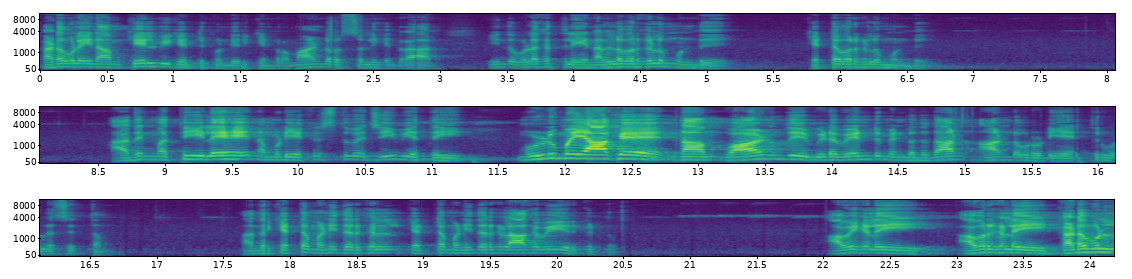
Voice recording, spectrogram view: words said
கடவுளை நாம் கேள்வி கேட்டுக்கொண்டிருக்கின்றோம் ஆண்டவர் சொல்லுகின்றார் இந்த உலகத்திலே நல்லவர்களும் உண்டு கெட்டவர்களும் உண்டு. அதன் மத்தியிலே நம்முடைய கிறிஸ்துவ ஜீவியத்தை முழுமையாக நாம் வாழ்ந்து விட வேண்டும் என்பதுதான் ஆண்டவருடைய திருவுள்ள சித்தம். அந்த கெட்ட மனிதர்கள் கெட்ட மனிதர்களாகவே இருக்கட்டும். அவைகளை அவர்களை கடவுள்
